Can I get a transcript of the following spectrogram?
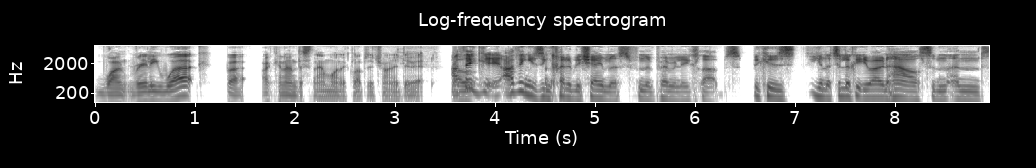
won't really work, but I can understand why the clubs are trying to do it. I think I think it's incredibly shameless from the Premier League clubs because you know to look at your own house and and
